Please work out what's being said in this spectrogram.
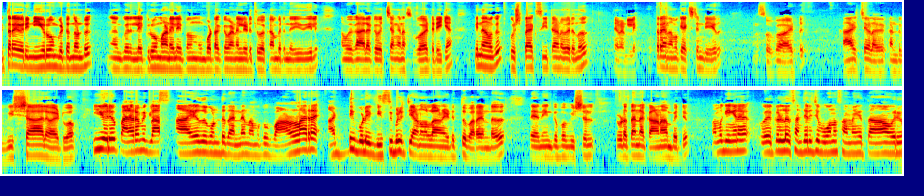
ഇത്രയും ഒരു നീ റൂം കിട്ടുന്നുണ്ട്. നമുക്ക് ലെഗ് റൂം ആണെങ്കിലും ഇപ്പം മുമ്പോട്ടൊക്കെ വേണമെങ്കിലും എടുത്ത് വെക്കാൻ പറ്റുന്ന രീതിയിൽ നമുക്ക് കാലൊക്കെ വെച്ച് അങ്ങനെ സുഖമായിട്ടിരിക്കാം. പിന്നെ നമുക്ക് പുഷ് ബാക്ക് സീറ്റാണ് വരുന്നത്. കണ്ടില്ലേ? ഇത്രയും നമുക്ക് എക്സ്റ്റെൻഡ് ചെയ്ത് സുഖമായിട്ട് കാഴ്ചകളൊക്കെ കണ്ട് വിശാലമായിട്ട് പോകാം ഈ ഒരു പാനോറമിക് ഗ്ലാസ് ആയതുകൊണ്ട് തന്നെ നമുക്ക് വളരെ അടിപൊളി വിസിബിലിറ്റി ആണെന്നുള്ളതാണ് എടുത്തു പറയേണ്ടത്. നിങ്ങൾക്ക് ഇപ്പോൾ വിഷ്വലിലൂടെ തന്നെ കാണാൻ പറ്റും. നമുക്കിങ്ങനെ വെഹിക്കിളിൽ സഞ്ചരിച്ച് പോകുന്ന സമയത്ത് ആ ഒരു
